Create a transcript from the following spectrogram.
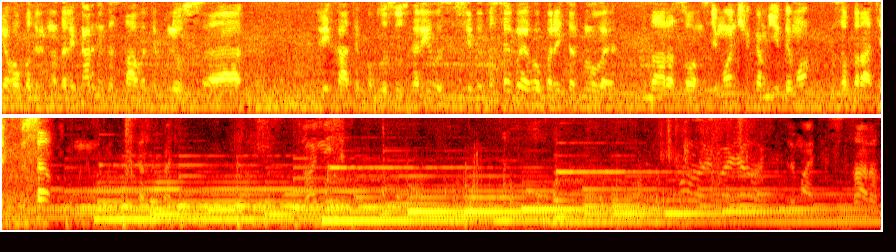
Його потрібно до лікарні доставити. Плюс е, дві хати поблизу згоріли, сусіди до себе його перетягнули. Зараз он з Дімончиком їдемо забирати дідуся. Два місяці. Тримайтеся. Зараз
